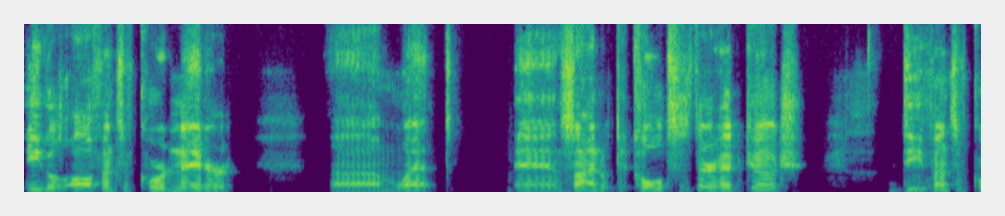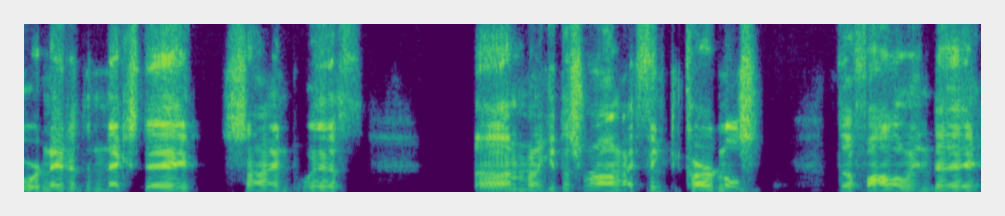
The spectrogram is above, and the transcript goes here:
Eagles offensive coordinator um, went and signed with the Colts as their head coach. Defensive coordinator the next day signed with. Uh, I'm gonna get this wrong. I think the Cardinals. The following day.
